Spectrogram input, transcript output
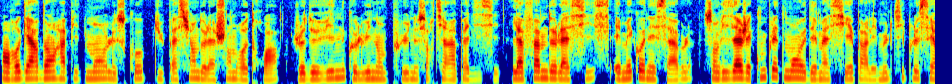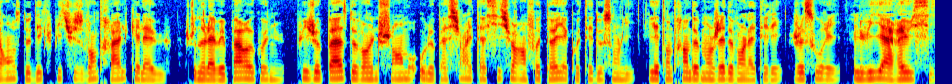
En regardant rapidement le scope du patient de la chambre 3, je devine que lui non plus ne sortira pas d'ici. La femme de la 6 est méconnaissable. Son visage est complètement édémacié par les multiples séances de décubitus ventral qu'elle a eues. Je ne l'avais pas reconnu. Puis je passe devant une chambre où le patient est assis sur un fauteuil à côté de son lit. Il est en train de manger devant la télé. Je souris. Lui a réussi.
